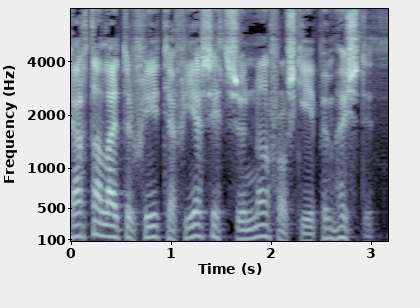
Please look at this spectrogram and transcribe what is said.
Kjartan lætur flítja fjesitt sunnan frá skipum haustið.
